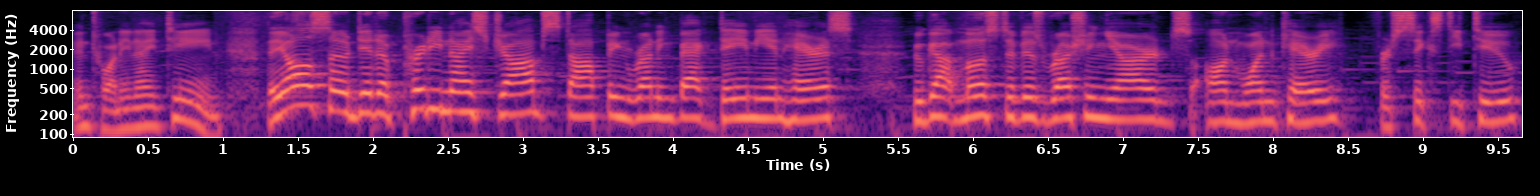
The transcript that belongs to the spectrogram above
in 2019. They also did a pretty nice job stopping running back Damien Harris, who got most of his rushing yards on one carry for 62.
